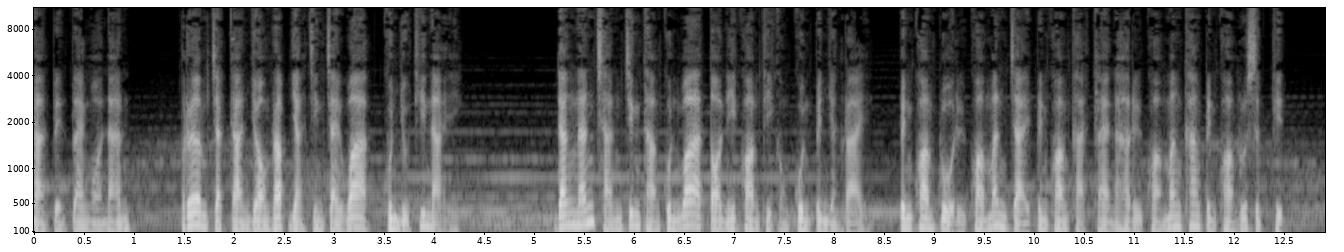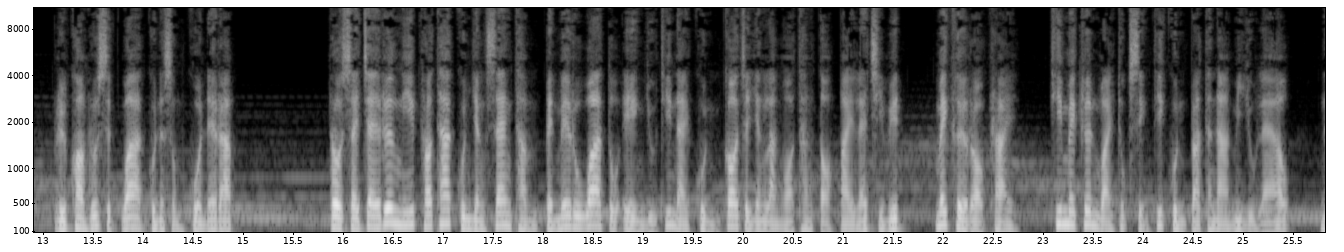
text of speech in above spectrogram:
การเปลี่ยนแปลงงอนั้น เริ่มจากการยอมรับอย่างจริงใจว่าคุณอยู่ที่ไหน ดังนั้นฉันจึงถามคุณว่าตอนนี้ความถี่ของคุณเป็นอย่างไร เป็นความกลัวหรือความมั่นใจ เป็นความขาดแคลนอาหารหรือความมั่งคั่งเป็นความรู้สึกผิด หรือความรู้สึกว่าคุณสมควรได้รับโปรดใส่ใจเรื่องนี้เพราะถ้าคุณยังแซงทำเป็นไม่รู้ว่าตัวเองอยู่ที่ไหนคุณก็จะยังหลังงอทางต่อไปและชีวิต ไม่เคยรอใคร ที่ไม่เคลื่อนไหวทุกสิ่งที่คุณปรารถนามีอยู่แล้ว ใน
